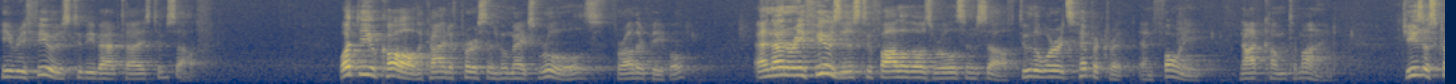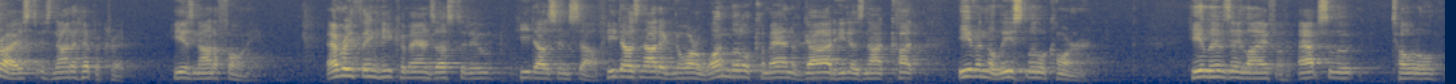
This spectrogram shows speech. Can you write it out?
he refused to be baptized himself? What do you call the kind of person who makes rules for other people and then refuses to follow those rules himself. Do the words hypocrite and phony not come to mind? Jesus Christ is not a hypocrite, he is not a phony. Everything he commands us to do, he does himself. He does not ignore one little command of God, he does not cut even the least little corner. He lives a life of absolute, total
